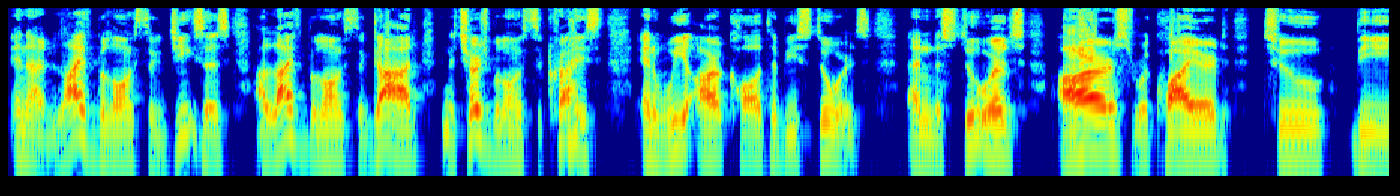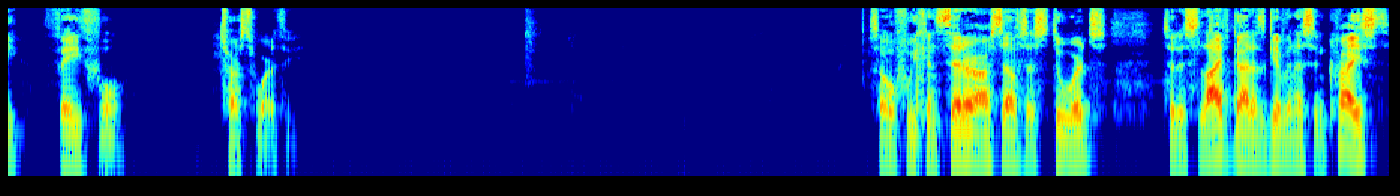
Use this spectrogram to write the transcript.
And our life belongs to Jesus. Our life belongs to God. And the church belongs to Christ. And we are called to be stewards. And the stewards are required to be faithful, trustworthy. So if we consider ourselves as stewards to this life God has given us in Christ,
